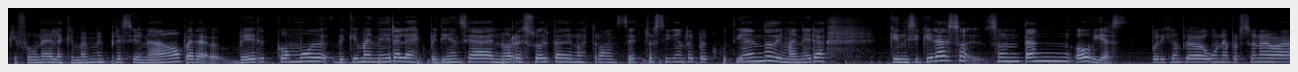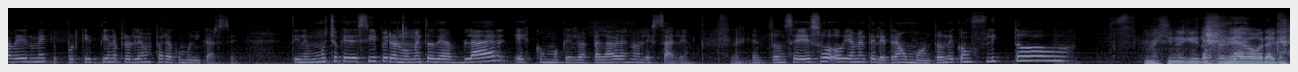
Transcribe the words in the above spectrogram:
que fue una de las que más me ha impresionado para ver cómo, de qué manera las experiencias no resueltas de nuestros ancestros siguen repercutiendo de manera que ni siquiera son, tan obvias. Por ejemplo, una persona va a verme porque tiene problemas para comunicarse. Tiene mucho que decir, pero al momento de hablar es como que las palabras no le salen. Entonces eso obviamente le trae un montón de conflictos Imagino que la enfermedad va por acá.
